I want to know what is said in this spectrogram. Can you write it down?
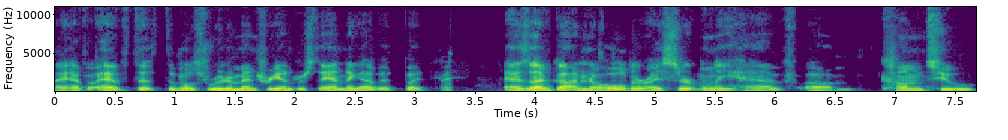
i have i have the the most rudimentary understanding of it but right. as i've gotten older i certainly have um, come to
